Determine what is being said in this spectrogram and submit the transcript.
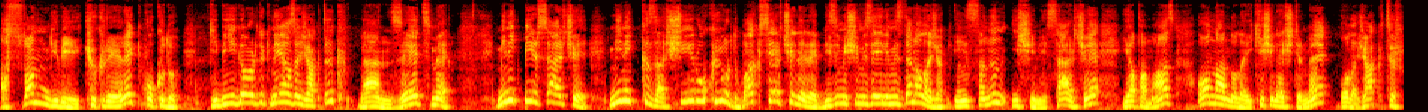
aslan gibi kükreyerek okudu. Gibiyi gördük ne yazacaktık? Benzetme. Minik bir serçe minik kıza şiir okuyordu. Bak serçelere bizim işimizi elimizden alacak. İnsanın işini serçe yapamaz. Ondan dolayı kişileştirme olacaktır.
